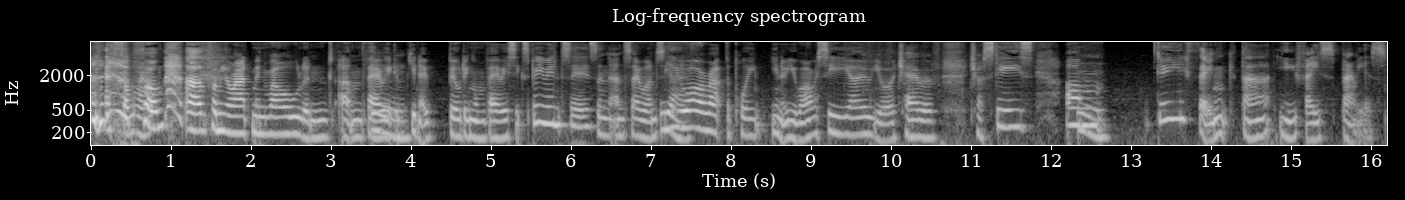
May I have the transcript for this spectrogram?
From uh, from your admin role and um very you know building on various experiences and and so on. So Yes. you are at the point you know you are a ceo you're a chair of trustees. Um do you think that you face barriers?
